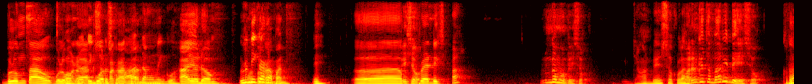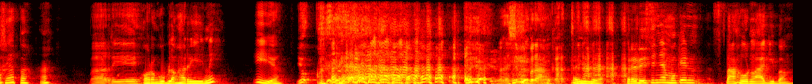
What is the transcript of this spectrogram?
Belum tahu, belum Oh, ada berarti gua harus ke kesepakatan. Padang nih gua. Ayo dong. Lu nikah kapan? Eh, Besok. prediksi ah? Lu enggak mau besok? Jangan besok lah. Kemarin kita Bari besok. Kata siapa? Hah? Bari. Orang gue bilang hari ini. Iya. Yuk. Langsung berangkat. Iya. Prediksinya mungkin setahun lagi, Bang.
